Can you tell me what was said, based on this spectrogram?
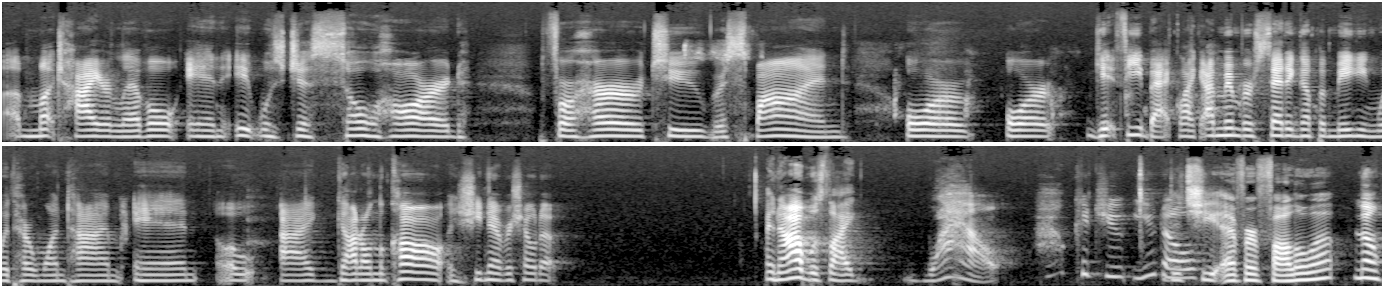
a much higher level, and it was just so hard for her to respond or or get feedback. Like I remember setting up a meeting with her one time, and oh, I got on the call, and she never showed up. And I was like, "Wow, how could you? You know?" Did she ever follow up? No.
